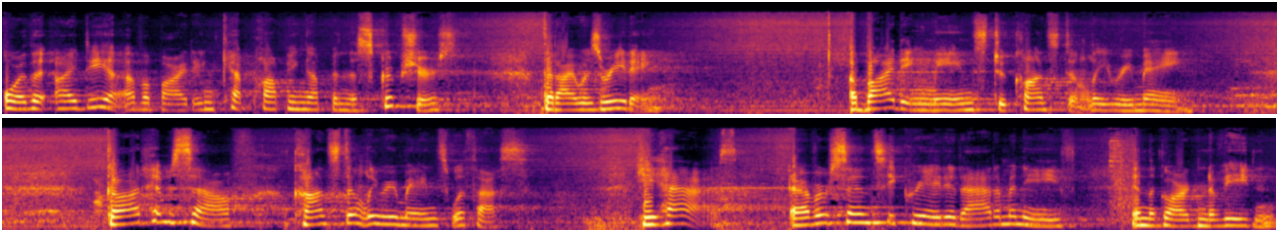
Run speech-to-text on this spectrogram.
or the idea of abiding, kept popping up in the scriptures that I was reading. Abiding means to constantly remain. God Himself constantly remains with us. He has, ever since He created Adam and Eve in the Garden of Eden.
